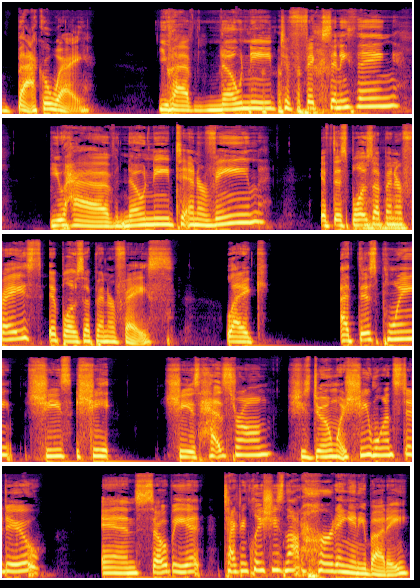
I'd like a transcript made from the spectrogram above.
Back away. You have no need to fix anything. You have no need to intervene. If this blows up in her face, it blows up in her face. Like at this point, she's she she is headstrong. She's doing what she wants to do, and so be it. Technically, she's not hurting anybody.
